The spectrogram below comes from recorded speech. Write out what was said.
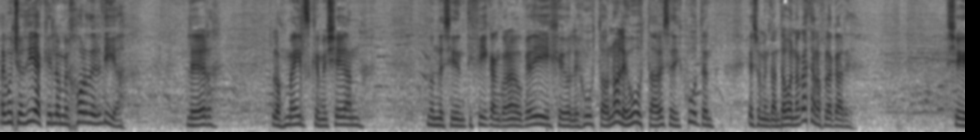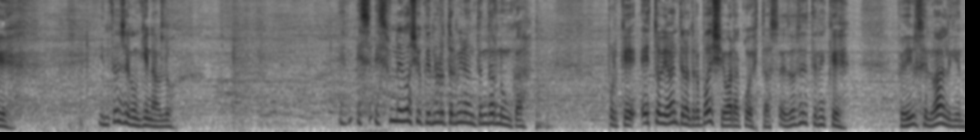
Hay muchos días que es lo mejor del día. Leer los mails que me llegan donde se identifican con algo que dije, o les gusta o no les gusta, a veces discuten. Eso me encanta. Bueno, acá están los placares. Llegué. ¿Y entonces con quién hablo? es, un negocio que no lo termino de entender nunca. Porque esto obviamente no te lo podés llevar a cuestas. Entonces tenés que pedírselo a alguien.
